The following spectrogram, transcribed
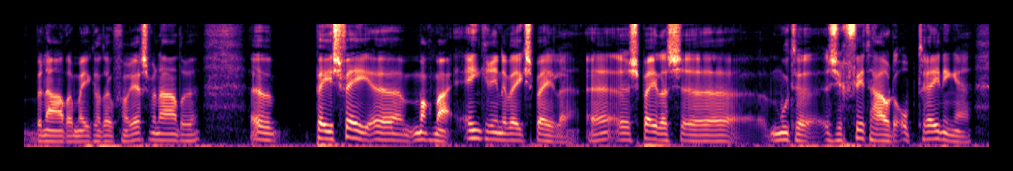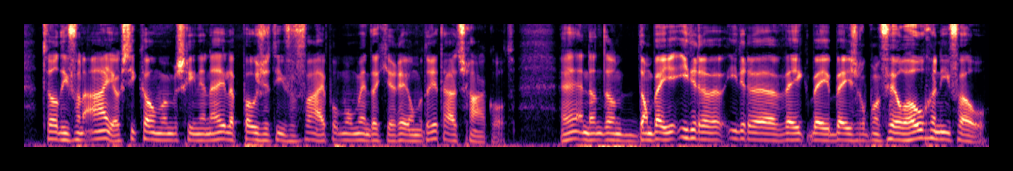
benaderen, maar je kan het ook van rechts benaderen. PSV eh, mag maar één keer in de week spelen. hè. Eh, spelers eh, moeten zich fit houden op trainingen. Terwijl die van Ajax, die komen misschien een hele positieve vibe... op het moment dat je Real Madrid uitschakelt. Hè, en dan, dan, dan ben je iedere, iedere week ben je bezig op een veel hoger niveau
